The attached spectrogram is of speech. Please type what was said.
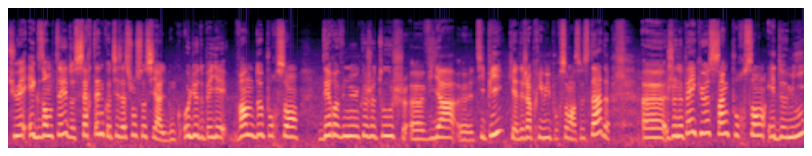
tu es exempté de certaines cotisations sociales. Donc au lieu de payer 22% des revenus que je touche euh, via euh, Tipeee, qui a déjà pris 8% à ce stade, je ne paye que 5% et demi,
